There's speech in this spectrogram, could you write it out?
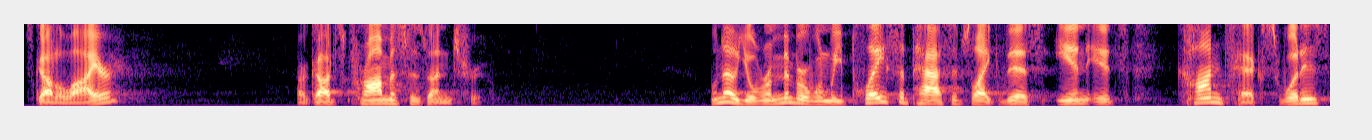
Is God a liar? Are God's promises untrue? Well, no, you'll remember when we place a passage like this in its context, what is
